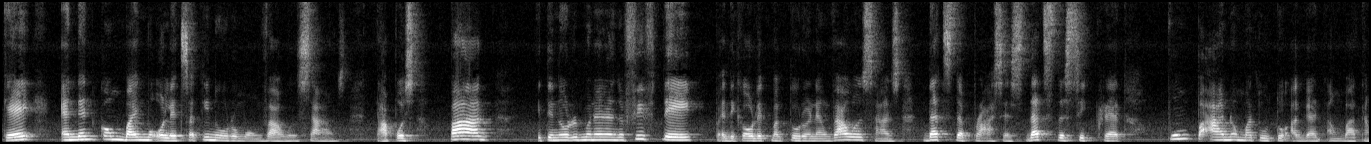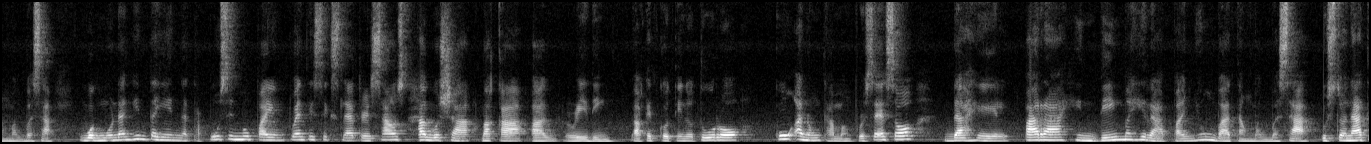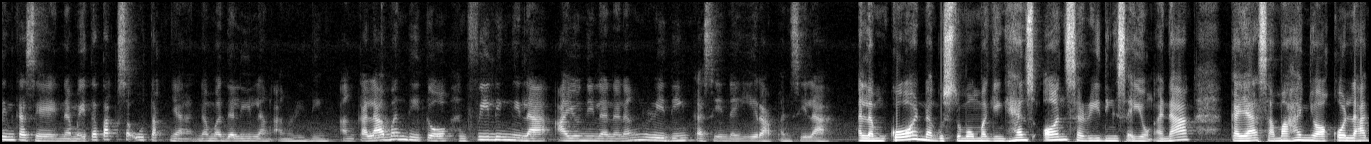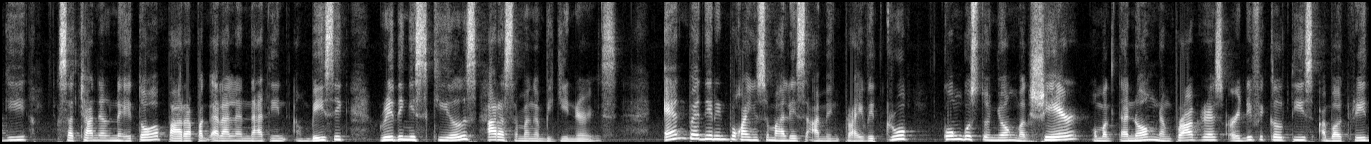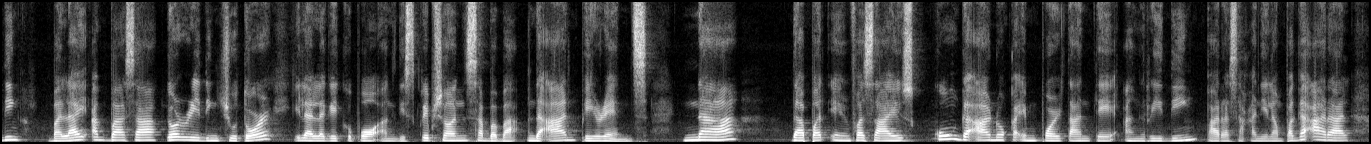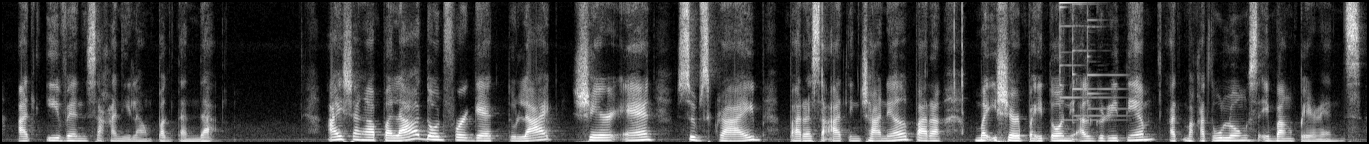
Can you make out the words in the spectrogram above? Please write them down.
Okay? And then combine mo ulit sa tinuro mong vowel sounds. Tapos, pag itinuro mo na ng fifth day, pwede ka ulit magturo ng vowel sounds. That's the process. That's the secret kung paano matuto agad ang batang magbasa. Huwag mo nang hintayin na tapusin mo pa yung 26 letter sounds bago siya makapag-reading. Bakit ko tinuturo? Kung anong tamang proseso dahil para hindi mahirapan yung batang magbasa. Gusto natin kasi na maitatak sa utak niya na madali lang ang reading. Ang kalaban dito, yung feeling nila ayaw nila na ng reading kasi nahihirapan sila. Alam ko na gusto mong maging hands-on sa reading sa iyong anak, kaya samahan niyo ako lagi sa channel na ito para pag-aralan natin ang basic reading skills para sa mga beginners. And pwede rin po kayong sumali sa aming private group kung gusto nyong mag-share o magtanong ng progress or difficulties about reading Balay Agbasa, your reading tutor, ilalagay ko po ang description sa baba. Daan parents na dapat emphasize kung gaano kaimportante ang reading para sa kanilang pag-aaral at even sa kanilang pagtanda ay siya nga pala, don't forget to like, share, and subscribe para sa ating channel para ma-share pa ito ni algorithm at makatulong sa ibang parents.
